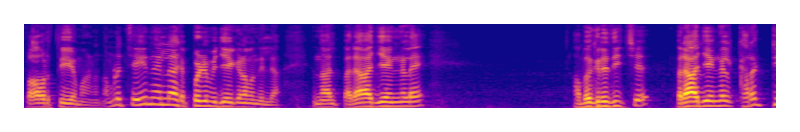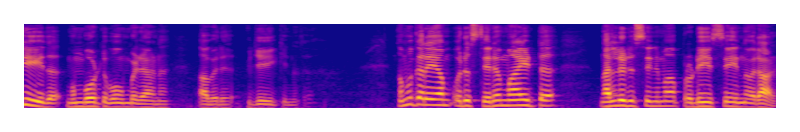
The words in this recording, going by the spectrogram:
പ്രാവർത്തികമാണ്. നമ്മൾ ചെയ്യുന്നതെല്ലാം എപ്പോഴും വിജയിക്കണമെന്നില്ല. എന്നാൽ പരാജയങ്ങളെ അപഗ്രഥിച്ച് പരാജയങ്ങൾ കറക്റ്റ് ചെയ്ത് മുമ്പോട്ട് പോകുമ്പോഴാണ് അവർ വിജയിക്കുന്നത്. നമുക്കറിയാം ഒരു സ്ഥിരമായിട്ട് നല്ലൊരു സിനിമ പ്രൊഡ്യൂസ് ചെയ്യുന്ന ഒരാൾ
